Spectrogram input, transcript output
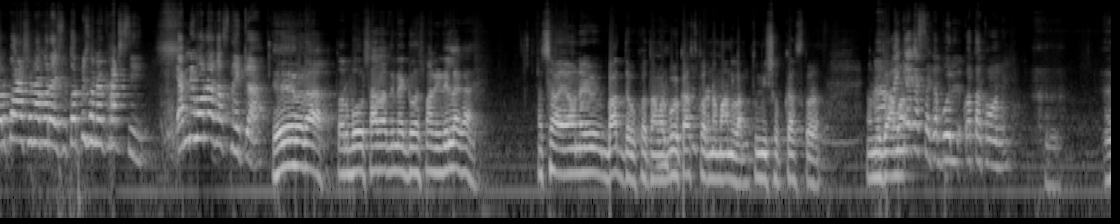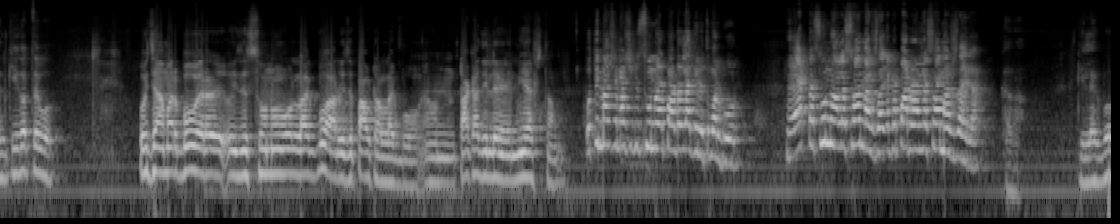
তোর পড়াশোনা করাইছি তোর পিছনে খাটছি। এমনি বড় গাছ নাই কা। এ বেড়া তোর বউ সারাদিন এক গ্লাস পানি ঢেলে খায়। আচ্ছা অনেক বাদ দাও কথা আমার বউ কাজ করে না মানলাম তুমি সব কাজ করো। আমার কথা কোন। এখন কি করতে বউ ওই যে আমার বউয়ের ওই যে সোনো লাগবো আর ওই যে পাউডার লাগবো। এখন টাকা দিলে নিয়ে আসতাম। প্রতি মাসে মাসে কি সুন আর পাউডার লাগে তোমার বোর হ্যাঁ একটা সুন হলে ছয় মাস জায়গা একটা পাউডার হলে ছয় মাস জায়গা। খারাপ কি লাগবো?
